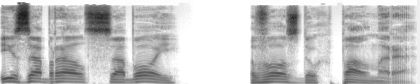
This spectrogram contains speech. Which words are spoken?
и забрал с собой воздух Палмера.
